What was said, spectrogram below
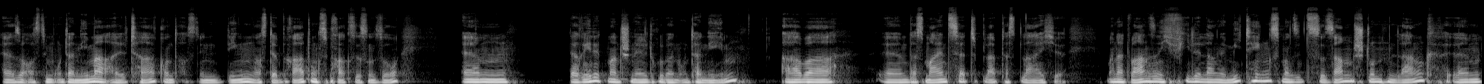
also aus dem Unternehmeralltag und aus den Dingen, aus der Beratungspraxis und so. Ähm, da redet man schnell drüber in Unternehmen, aber äh, das Mindset bleibt das gleiche. Man hat wahnsinnig viele lange Meetings, man sitzt zusammen stundenlang ähm,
